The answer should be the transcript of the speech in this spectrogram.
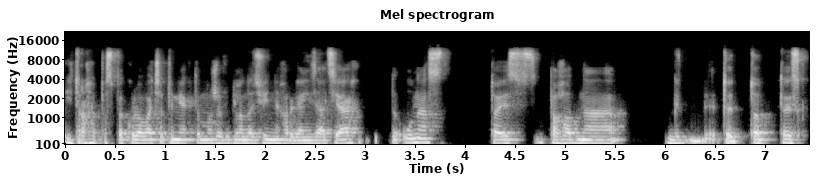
i, trochę pospekulować o tym, jak to może wyglądać w innych organizacjach. U nas to jest pochodna, to, to, to jest,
